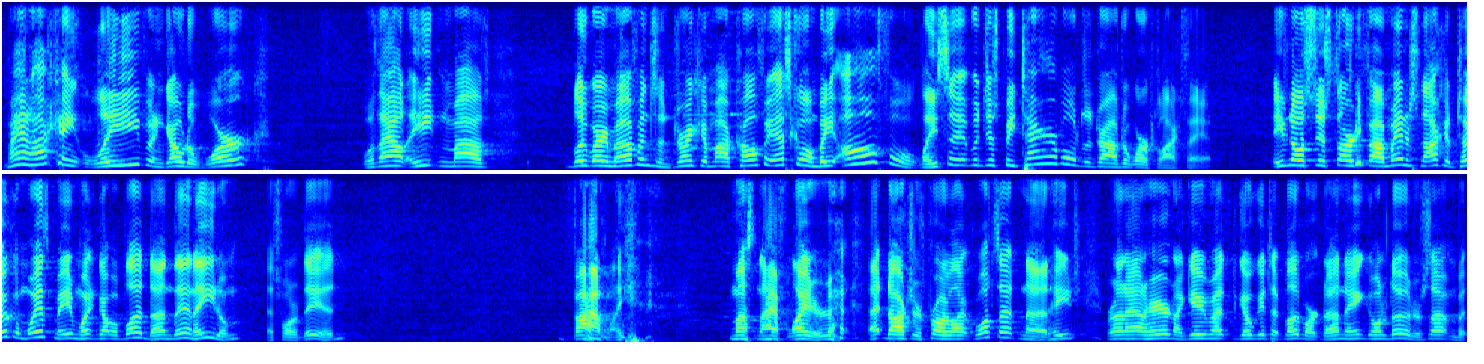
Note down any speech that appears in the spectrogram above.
Man, I can't leave and go to work without eating my blueberry muffins and drinking my coffee, that's going to be awful, Lisa. It would just be terrible to drive to work like that. Even though it's just 35 minutes, and I could took them with me and went and got my blood done, then eat them. That's what I did. Finally, a month and a half later, that, doctor's probably like, "What's that nut?" He's run out of here, and I give him that to go get that blood work done. They ain't going to do it or something. But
